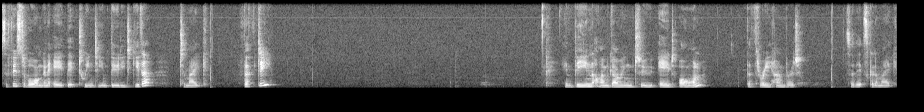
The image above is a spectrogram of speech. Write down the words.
So first of all I'm going to add that 20 and 30 together to make 50. And then I'm going to add on the 300. So that's going to make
